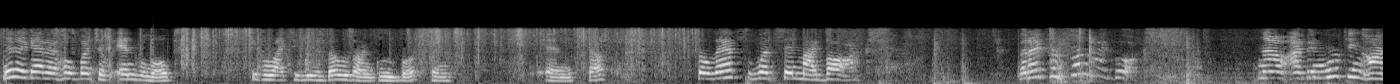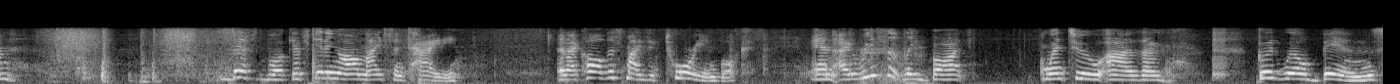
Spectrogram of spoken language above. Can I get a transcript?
Then I got a whole bunch of envelopes. People like to use those on glue books and and stuff. So that's what's in my box. But I prefer my books. Now I've been working on this book. It's getting all nice and tidy. And I call this my Victorian book. And I recently bought, went to uh, the Goodwill bins.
